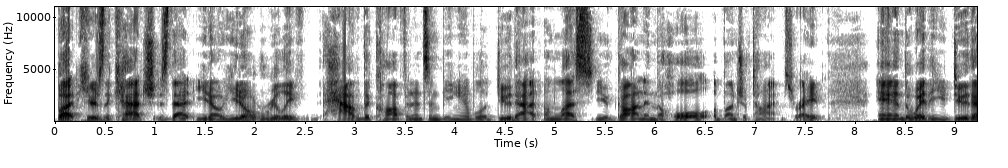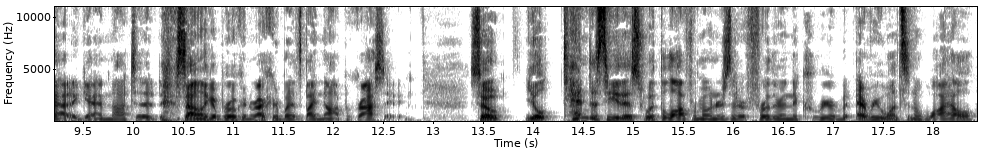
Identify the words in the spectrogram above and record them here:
But here's the catch is that, you know, you don't really have the confidence in being able to do that unless you've gotten in the hole a bunch of times, right? And the way that you do that, again, not to sound like a broken record, but it's by not procrastinating. So you'll tend to see this with the law firm owners that are further in the career, but every once in a while,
